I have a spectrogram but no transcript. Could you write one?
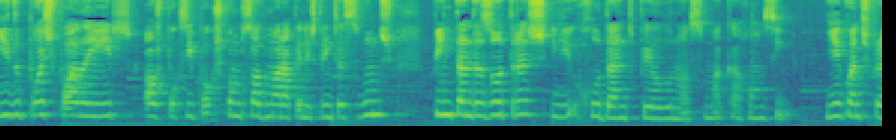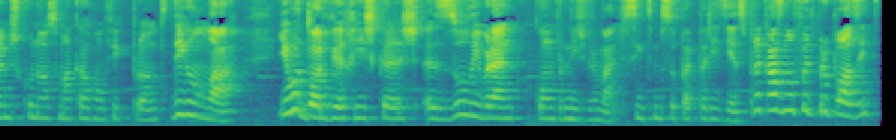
e depois podem ir aos poucos e poucos, como só demora apenas 30 segundos, pintando as outras e rodando pelo nosso macarrãozinho. E enquanto esperamos que o nosso macarrão fique pronto, digam lá, eu adoro ver riscas azul e branco com verniz vermelho, sinto-me super parisiense. Por acaso não foi de propósito,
